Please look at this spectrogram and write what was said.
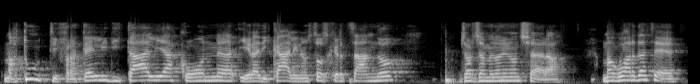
ma tutti, Fratelli d'Italia con i radicali, non sto scherzando, Giorgia Meloni non c'era. Ma guarda te,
